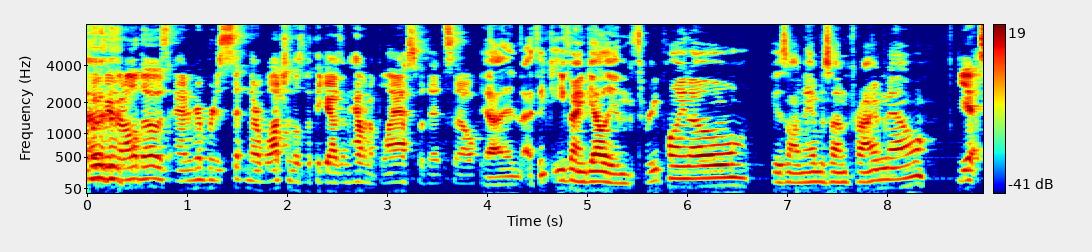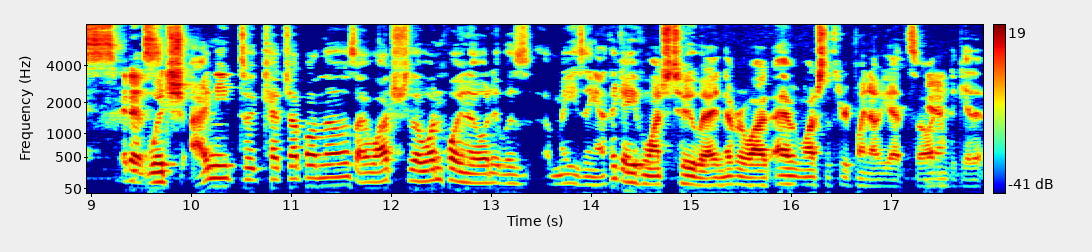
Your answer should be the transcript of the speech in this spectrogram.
Cowboy Bebop all those. And I remember just sitting there watching those with you guys and having a blast with it. So Yeah, and I think Evangelion 3.0 is on Amazon Prime now. Yes, it is. which I need to catch up on those. I watched the 1.0 and it was amazing. I think I even watched two, but I never watched. I haven't watched the 3.0 yet, so Yeah. I need to get it.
